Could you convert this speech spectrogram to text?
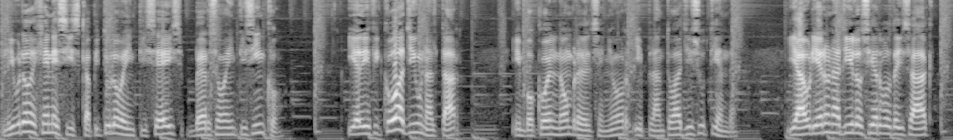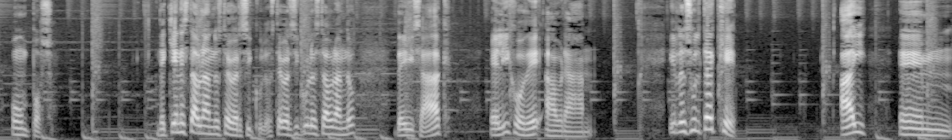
Libro de Génesis capítulo 26 verso 25. Y edificó allí un altar, invocó el nombre del Señor y plantó allí su tienda. Y abrieron allí los siervos de Isaac un pozo. ¿De quién está hablando este versículo? Este versículo está hablando de Isaac, el hijo de Abraham. Y resulta que hay em,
